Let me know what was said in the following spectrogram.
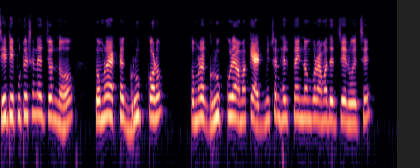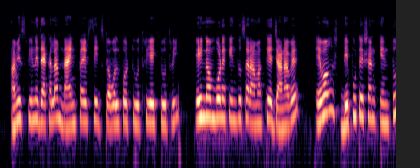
যে ডেপুটেশনের জন্য তোমরা একটা গ্রুপ করো। তোমরা গ্রুপ করে আমাকে অ্যাডমিশন হেল্পলাইন নম্বর আমাদের যে রয়েছে, আমি স্ক্রিনে দেখালাম nine five six double four two three eight two three এই নম্বরে কিন্তু স্যার আমাকে জানাবে এবং ডেপুটেশন কিন্তু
